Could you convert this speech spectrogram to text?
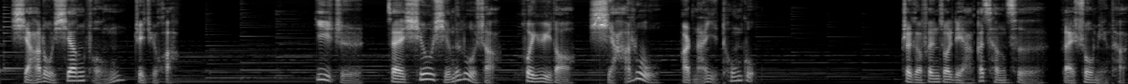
“狭路相逢”这句话，意指在修行的路上会遇到狭路而难以通过。这个分作两个层次来说明它。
